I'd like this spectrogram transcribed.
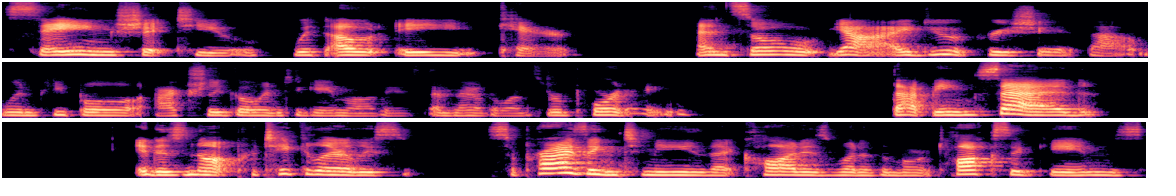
saying shit to you without a care and so yeah i do appreciate that when people actually go into game lobbies and they're the ones reporting that being said it is not particularly surprising to me that cod is one of the more toxic games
